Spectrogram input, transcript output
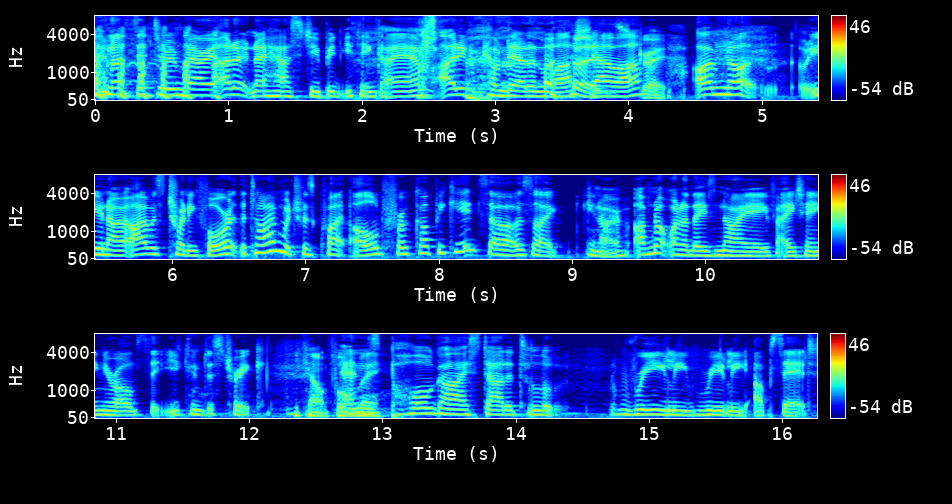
and I said to him, Barry, I don't know how stupid you think I am. I didn't come down in the last shower. great. I'm not, you know, I was 24 at the time, which was quite old for a copy kid. So I was like, you know, I'm not one of these naive 18 year olds that you can just trick. You can't fool and me. this poor guy started to look really, really upset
